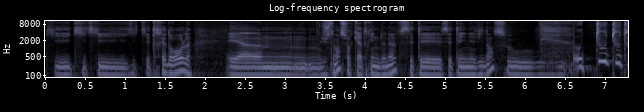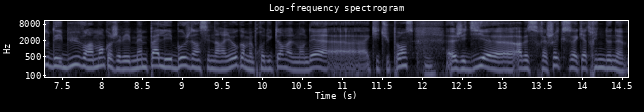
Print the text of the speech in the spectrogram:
qui, qui, qui, qui, est très drôle. Et euh, justement sur Catherine Deneuve, c'était une évidence ou? Au tout tout tout début, vraiment quand j'avais même pas l'ébauche d'un scénario, quand un producteur m'a demandé à, qui tu penses, mmh. euh, j'ai dit euh, ah bah ce serait chouette que ce soit Catherine Deneuve.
